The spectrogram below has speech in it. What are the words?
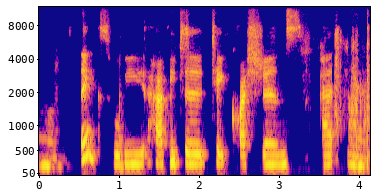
Um, thanks. We'll be happy to take questions at the end.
